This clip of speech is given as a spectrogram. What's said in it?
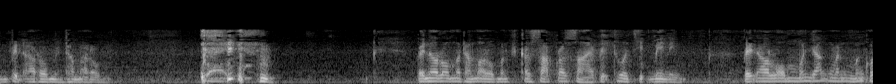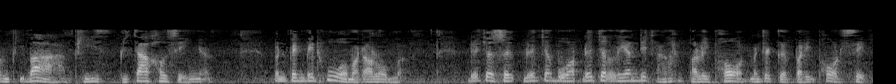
มันเป็นอารมณ์เป็นธรรมอารมณ์เป็นอารมณ์มาทำอารมณ์มันกระสับกระส่ายไปทั่วจิตไม่หนึ่ง เป็นอารมณ์มันยักมันเหมือนคนผีบ้า ผีผีเจ้าเข้าสิงเนี่ยมันเป็นไปทั่วหมดอารมณ์อะเดี๋ยวจะศึกเดี๋ยวจะบวชเดี๋ยวจะเรียนเดี๋ยวจะปริโพธมันจะเกิดปริโพธสิทธิ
